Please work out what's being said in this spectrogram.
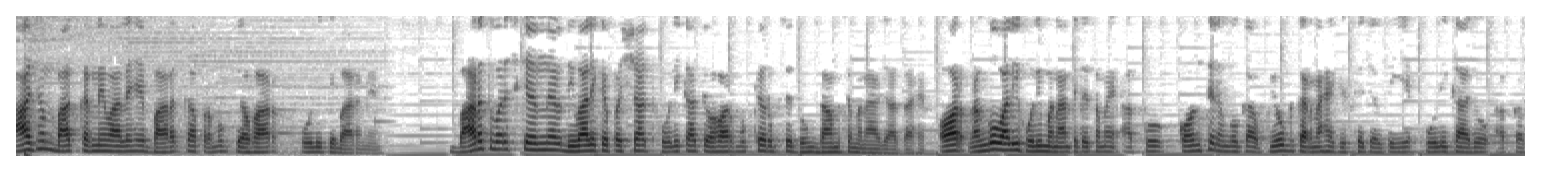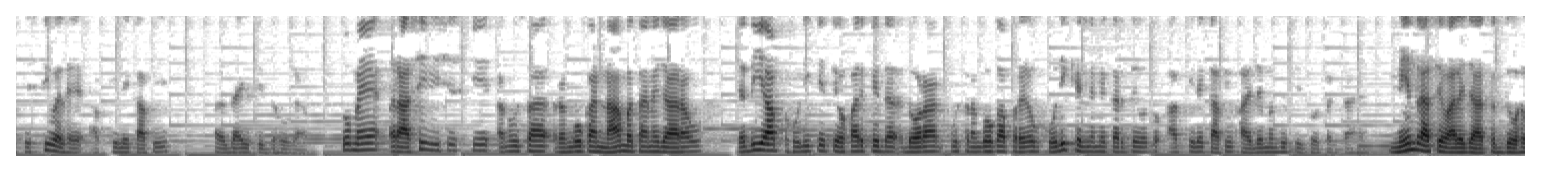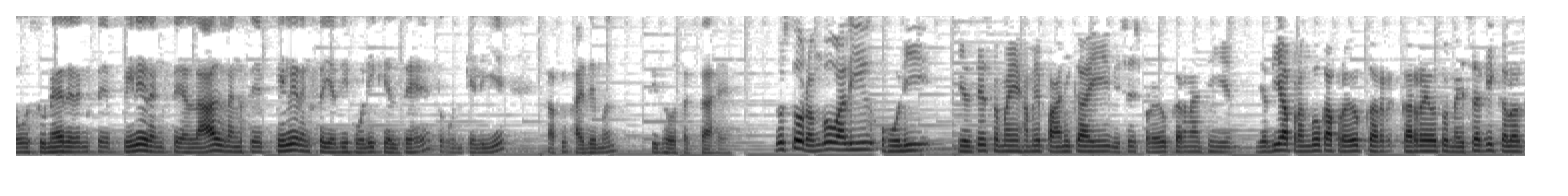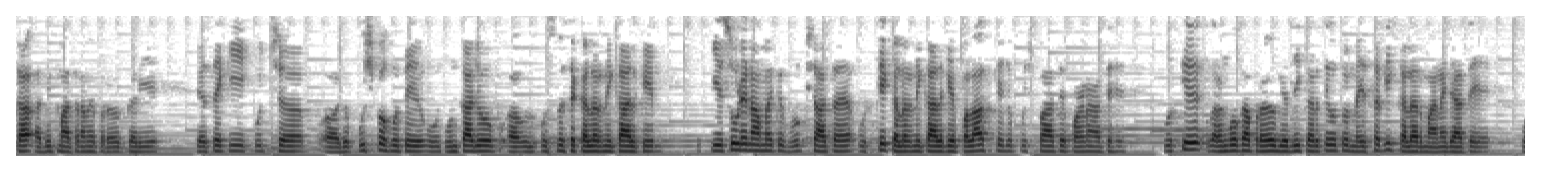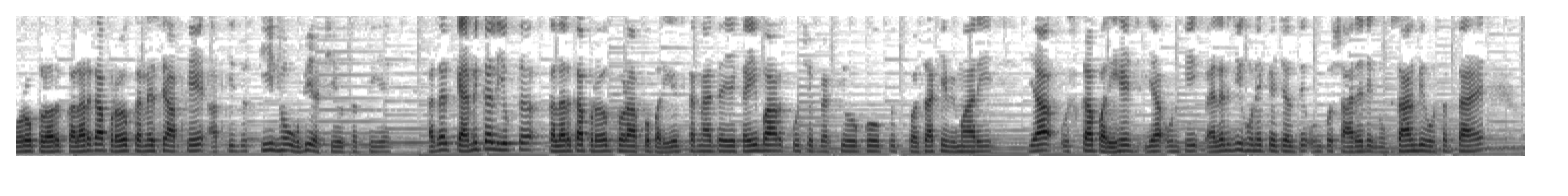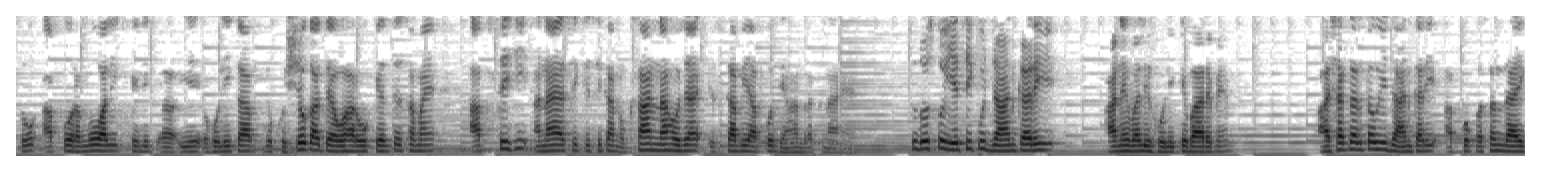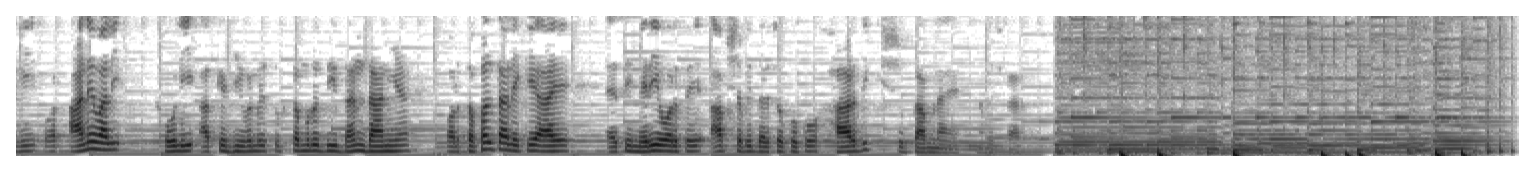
आज हम बात करने वाले हैं भारत का प्रमुख त्यौहार, होली के बारे में। भारतवर्ष के अंदर दिवाली के पश्चात होली का त्यौहार मुख्य रूप से धूमधाम से मनाया जाता है। और रंगों वाली होली मनाते के समय आपको कौन से रंगों का उपयोग करना है जिसके चलते ये होली का जो आपका फेस्टिवल है, आपके लिए काफ़ी फलदायी सिद्ध होगा। तो मैं राशि विशेष के अनुसार रंगों का नाम बताने जा रहा हूँ। यदि आप होली के त्यौहार के दौरान उस रंगों का प्रयोग होली खेलने में करते हो तो आपके लिए काफ़ी फ़ायदेमंद सिद्ध हो सकता है। मेन राशि वाले जातक जो है, वो सुनहरे रंग से, पीले रंग से, लाल रंग से, पीले रंग से यदि होली खेलते हैं तो उनके लिए काफ़ी फ़ायदेमंद सिद्ध हो सकता है। दोस्तों, रंगों वाली होली खेलते समय हमें पानी का ही विशेष प्रयोग करना चाहिए। यदि आप रंगों का प्रयोग कर कर रहे हो तो नैसर्गिक कलर का अधिक मात्रा में प्रयोग करिए। जैसे कि कुछ जो पुष्प होते हैं उनका जो उसमें से कलर निकाल के केसुड़े नामक एक वृक्ष आता है, उसके कलर निकाल के पलाश के जो पुष्प आते पर्ण आते हैं, उसके रंगों का प्रयोग यदि करते हो तो नैसर्गिक कलर माने जाते हैं। और वो कलर कलर का प्रयोग करने से आपके, आपकी जो स्किन हो, वो भी अच्छी हो सकती है। अगर केमिकल युक्त कलर का प्रयोग थोड़ा आपको परहेज करना चाहिए, कई बार कुछ व्यक्तियों को कुछ त्वचा की बीमारी या उसका परहेज या उनकी एलर्जी होने के चलते उनको शारीरिक नुकसान भी हो सकता है। तो आपको रंगों वाली खेली ये होली का, जो खुशियों का त्यौहार, वो खेलते समय आपसे ही अनायास ही किसी का नुकसान ना हो जाए, इसका भी आपको ध्यान रखना है। तो दोस्तों, ये थी कुछ जानकारी आने वाली होली के बारे में। आशा करता हूँ ये जानकारी आपको पसंद आएगी और आने वाली होली आपके जीवन में सुख समृद्धि धन धान्य और सफलता लेके आए, ऐसी मेरी ओर से आप सभी दर्शकों को हार्दिक शुभकामनाएँ। नमस्कार।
